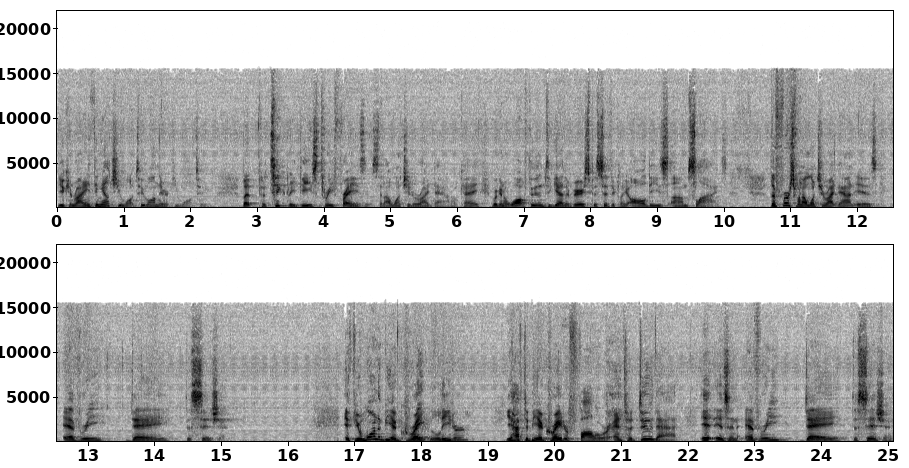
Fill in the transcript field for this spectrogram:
You can write anything else you want to on there if you want to. But particularly these three phrases that I want you to write down, okay? We're going to walk through them together very specifically, all these um, slides. The first one I want you to write down is everyday decision. If you want to be a great leader, you have to be a greater follower. And to do that, it is an everyday decision.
